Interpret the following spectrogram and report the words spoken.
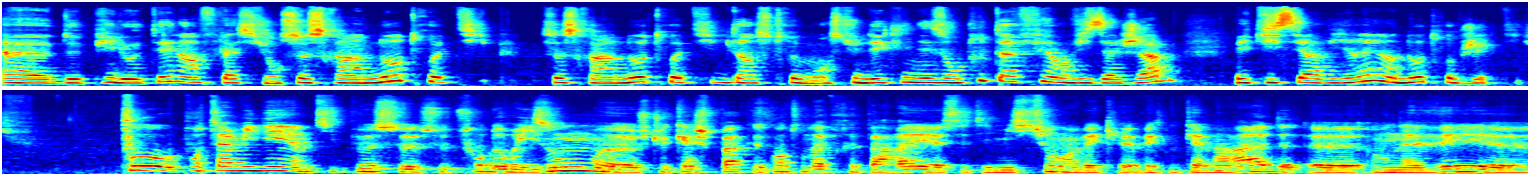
euh, de piloter l'inflation. Ce serait un autre type, ce serait un autre type d'instrument. C'est une déclinaison tout à fait envisageable, mais qui servirait à un autre objectif. Pour, pour terminer un petit peu ce, ce tour d'horizon, euh, je te cache pas que quand on a préparé cette émission avec, avec nos camarades, euh, on avait euh,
